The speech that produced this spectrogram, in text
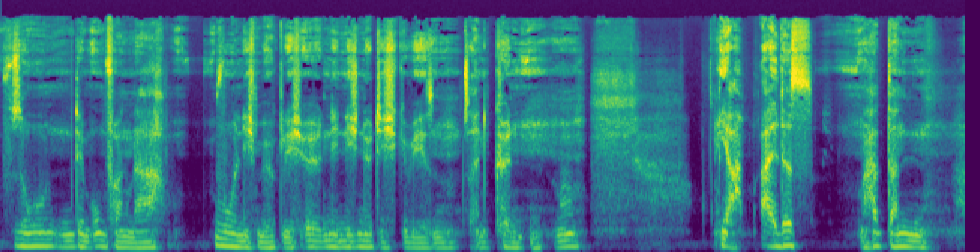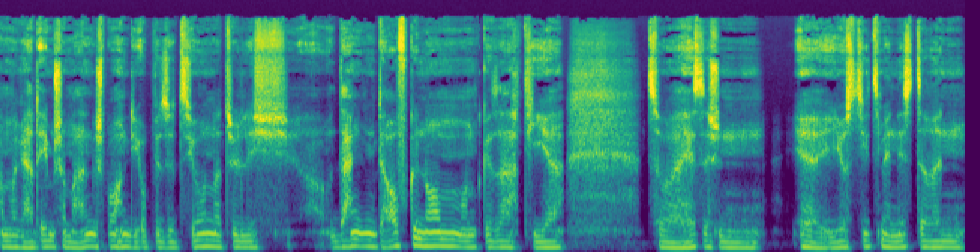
so dem Umfang nach wohl nicht möglich, äh, nicht nötig gewesen sein könnten. Ne? Ja, all das hat dann, haben wir gerade eben schon mal angesprochen, die Opposition natürlich dankend aufgenommen und gesagt, hier zur hessischen Justizministerin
